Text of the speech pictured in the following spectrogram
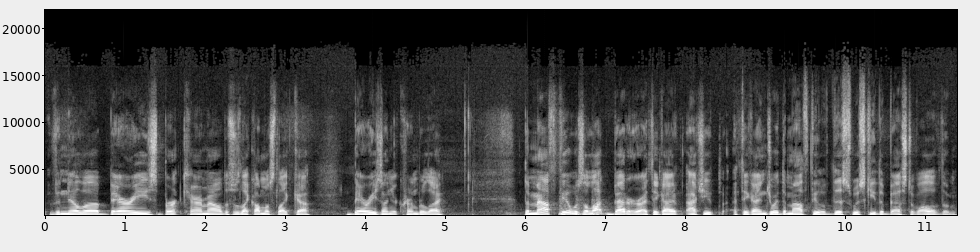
vanilla, berries, burnt caramel. This was like almost like uh, berries on your creme brulee. The mouthfeel was a lot better. I think I actually I think I enjoyed the mouthfeel of this whiskey the best of all of them.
